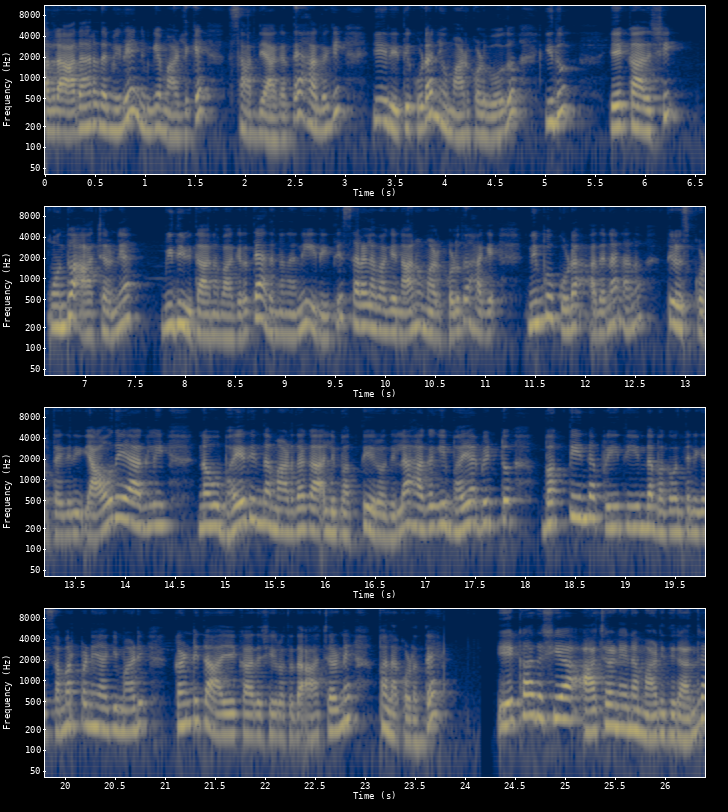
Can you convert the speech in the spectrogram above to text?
ಅದರ ಆಧಾರದ ಮೇಲೆ ನಿಮಗೆ ಮಾಡಲಿಕ್ಕೆ ಸಾಧ್ಯ ಆಗುತ್ತೆ. ಹಾಗಾಗಿ ಈ ರೀತಿ ಕೂಡ ನೀವು ಮಾಡ್ಕೊಳ್ಬೋದು. ಇದು ಏಕಾದಶಿ ಒಂದು ಆಚರಣೆಯ ವಿಧಿವಿಧಾನವಾಗಿರುತ್ತೆ. ಅದನ್ನು ನಾನು ಈ ರೀತಿ ಸರಳವಾಗಿ ನಾನು ಮಾಡ್ಕೊಳ್ಳೋದು ಹಾಗೆ ನಿಮಗೂ ಕೂಡ ಅದನ್ನು ನಾನು ತಿಳಿಸ್ಕೊಡ್ತಾ ಇದ್ದೀನಿ. ಯಾವುದೇ ಆಗಲಿ ನಾವು ಭಯದಿಂದ ಮಾಡಿದಾಗ ಅಲ್ಲಿ ಭಕ್ತಿ ಇರೋದಿಲ್ಲ. ಹಾಗಾಗಿ ಭಯ ಬಿಟ್ಟು ಭಕ್ತಿಯಿಂದ, ಪ್ರೀತಿಯಿಂದ ಭಗವಂತನಿಗೆ ಸಮರ್ಪಣೆಯಾಗಿ ಮಾಡಿ ಖಂಡಿತ ಆ ಏಕಾದಶಿ ವ್ರತದ ಆಚರಣೆ ಫಲ ಕೊಡುತ್ತೆ. ಏಕಾದಶಿಯ ಆಚರಣೆಯನ್ನು ಮಾಡಿದ್ದೀರಾ ಅಂದರೆ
